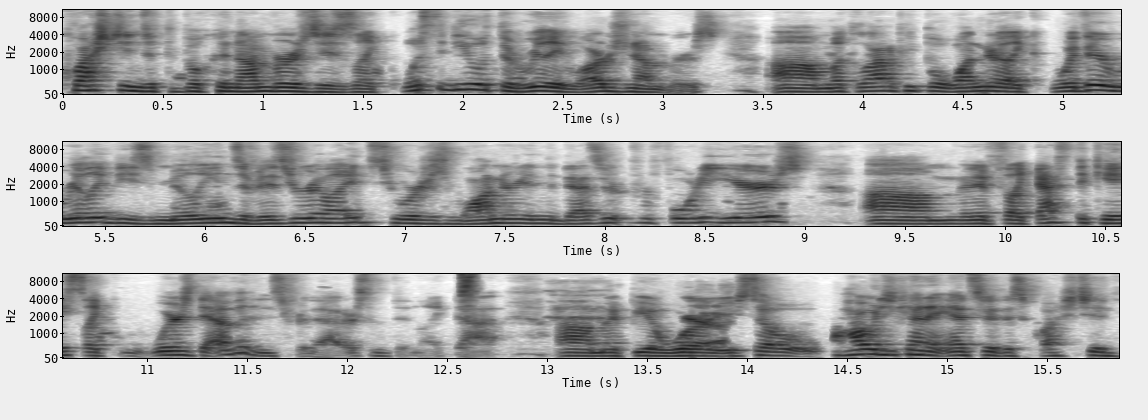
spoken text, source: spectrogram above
questions with the book of numbers is like what's the deal with the really large numbers um like a lot of people wonder like were there really these millions of israelites who were just wandering in the desert for 40 years um and if like that's the case like where's the evidence for that or something like that um might be a worry so how would you kind of answer this question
